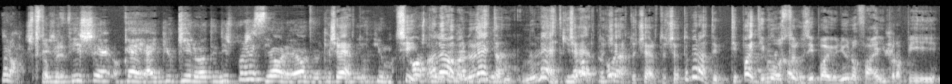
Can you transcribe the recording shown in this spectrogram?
No, no, spese per- fisse, ok, hai più kilowatt a disposizione, è ovvio che Certo, più, ma sì, ma no, ma non è, tan- non è certo, certo, certo, certo, però ti, ti- poi ti mostro così poi ognuno fa i propri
